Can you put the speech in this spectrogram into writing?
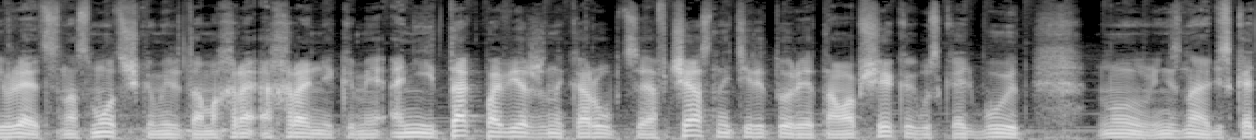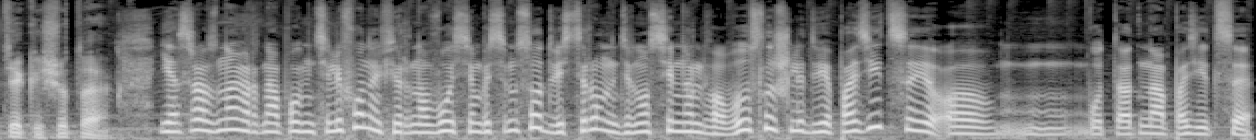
являются насмотрщиками или там охра- охранниками, они и так повержены коррупции, а в частной территории там вообще, как бы сказать, будет, ну, не знаю, дискотека еще та. Я сразу номер напомню, телефон эфирного 8 800 200 ровно 9702. Вы услышали две позиции. э, Вот одна позиция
